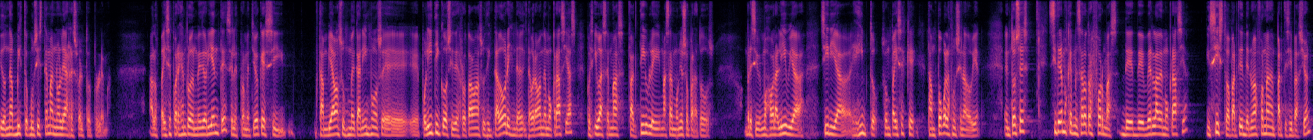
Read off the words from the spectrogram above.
y donde han visto que un sistema no le ha resuelto el problema. A los países, por ejemplo, del Medio Oriente se les prometió que si cambiaban sus mecanismos eh, eh, políticos y derrotaban a sus dictadores, instauraban democracias, pues iba a ser más factible y más armonioso para todos. Hombre, si vemos ahora Libia, Siria, Egipto, son países que tampoco le ha funcionado bien. Entonces, sí tenemos que pensar otras formas de, de ver la democracia, insisto, a partir de nuevas formas de participación,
